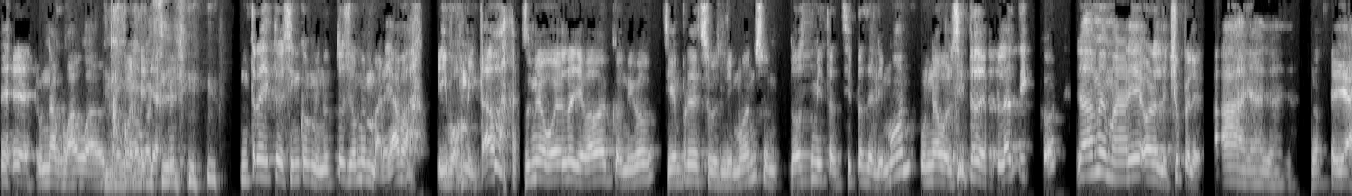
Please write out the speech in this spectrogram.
una guagua, un trayecto de cinco minutos yo me mareaba y vomitaba. Entonces mi abuelo llevaba conmigo siempre sus limones, dos mitadcitas de limón, una bolsita de plástico. Ya me mareé, órale, chúpele. Ah, ya, ya, ya. No, ya.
